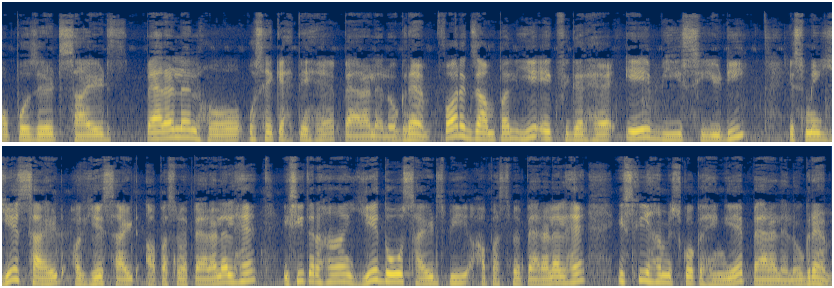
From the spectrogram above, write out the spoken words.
ऑपोजिट साइड्स पैरेलल हो, उसे कहते हैं पैरेललोग्राम। फॉर एग्ज़ाम्पल ये एक फिगर है ए बी सी डी इसमें ये साइड और ये साइड आपस में पैरेलल हैं। इसी तरह ये दो साइड्स भी आपस में पैरेलल हैं, इसलिए हम इसको कहेंगे पैरेललोग्राम।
